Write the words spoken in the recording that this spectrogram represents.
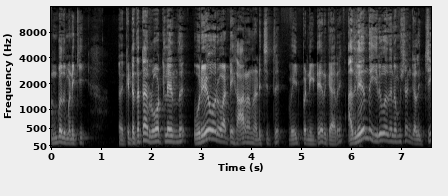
ஒன்பது மணிக்கு கிட்டத்தட்ட ரோட்லேருந்து ஒரே ஒரு வாட்டி ஹாரன் அடிச்சிட்டு வெயிட் பண்ணிக்கிட்டே இருக்காரு. அதுலேருந்து இருபது நிமிஷம் கழித்து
